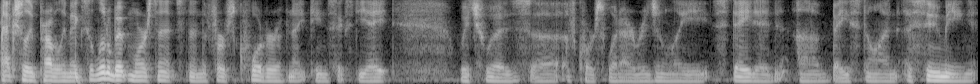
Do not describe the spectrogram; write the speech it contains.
Actually, probably makes a little bit more sense than the first quarter of 1968 which was, uh, of course, what I originally stated, uh, based on assuming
